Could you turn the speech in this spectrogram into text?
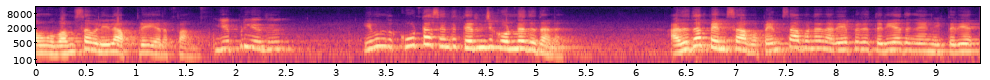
அவங்க வம்சாவளியில் அப்படியே இறப்பாங்க. எப்படி அது? இவங்க கூட்டா சேர்ந்து தெரிஞ்சு கொண்டது தானே. அதுதான் பெண் சாபம். பெண் சாபம்னா நிறைய பேர் தெரியாதுங்க. எங்களுக்கு தெரியாது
